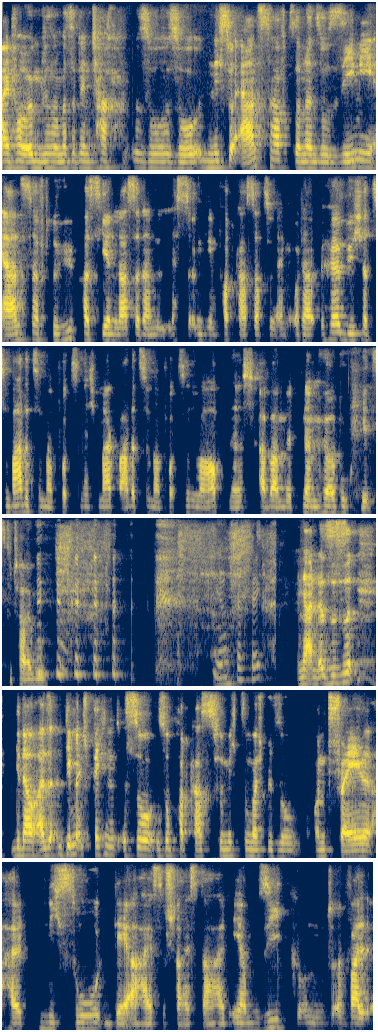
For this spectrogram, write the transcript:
einfach irgendwie so, so den Tag so, so nicht so ernsthaft, sondern so semi-ernsthaft Revue passieren lasse, dann lässt du irgendwie einen Podcast dazu ein oder Hörbücher zum Badezimmerputzen. Ich mag Badezimmerputzen überhaupt nicht, aber mit einem Hörbuch geht es total gut. ja, perfekt. Nein, das ist genau, also dementsprechend ist so, so Podcasts für mich zum Beispiel so on Trail halt nicht so der heiße Scheiß, da halt eher Musik und äh, weil,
